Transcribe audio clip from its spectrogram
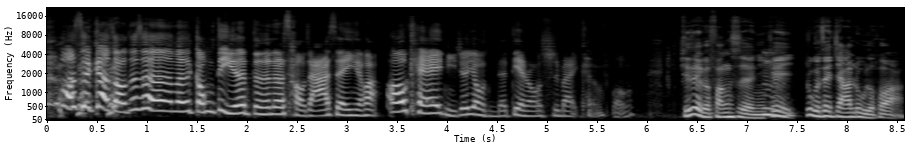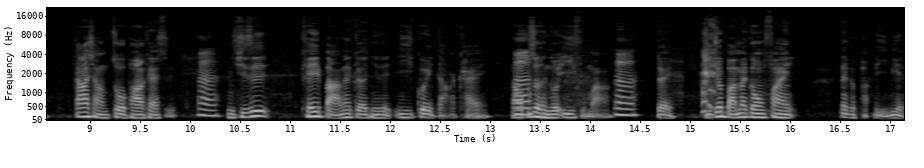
或是各种就是工地的噔噔噔嘈杂声音的话，OK，你就用。你的电容式麦克风，其实有个方式，你可以、嗯、如果在家录的话，大家想做 podcast，嗯，你其实可以把那个你的衣柜打开，然后不是很多衣服吗？嗯，对，你就把麦克风放在那个里面，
